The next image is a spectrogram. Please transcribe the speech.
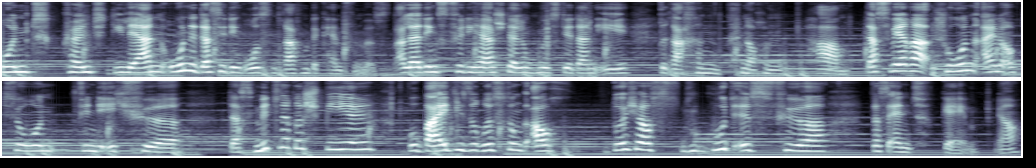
und könnt die lernen, ohne dass ihr den großen Drachen bekämpfen müsst. Allerdings für die Herstellung müsst ihr dann eh Drachenknochen haben. Das wäre schon eine Option, finde ich, für das mittlere Spiel, wobei diese Rüstung auch durchaus gut ist für das Endgame. Ja.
